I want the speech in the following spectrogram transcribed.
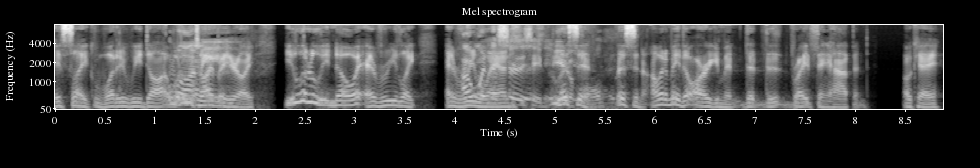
It's like, what did we do? What Well, are we I talking about here? Like, you literally know every like every I land. Listen, listen. I'm gonna make the argument that the right thing happened. Okay,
